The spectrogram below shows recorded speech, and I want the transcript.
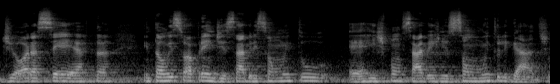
de hora certa. Então isso eu aprendi, sabe? Eles são muito é, responsáveis nisso, são muito ligados.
